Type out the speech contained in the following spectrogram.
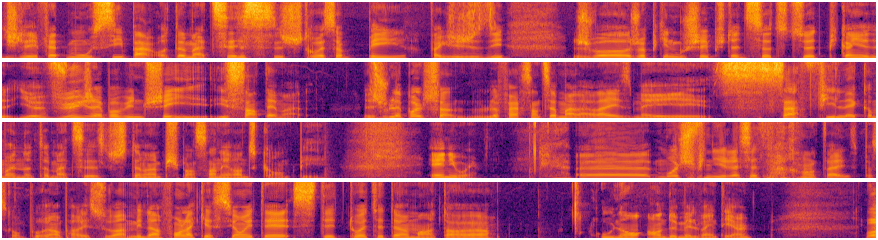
que je l'ai fait moi aussi par automatisme. Je trouvais ça pire. Fait que j'ai juste dit, je vais, je piquer une bouchée, puis je te dis ça tout de suite. Puis quand il a, vu que j'avais pas vu une bouchée, il, se sentait mal. Je voulais pas le, faire sentir mal à l'aise, mais ça filait comme un automatisme, justement, puis je pense qu'on s'en est rendu compte. Puis... Anyway. Euh, moi, je finirais cette parenthèse parce qu'on pourrait en parler souvent, mais dans le fond, la question était si toi, tu étais un menteur ou non en 2021. Ouais,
